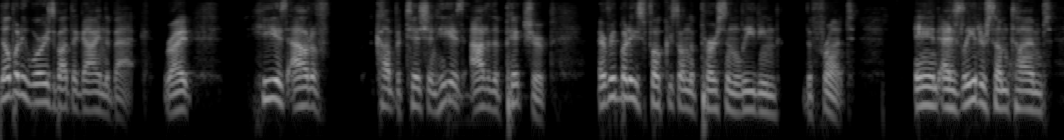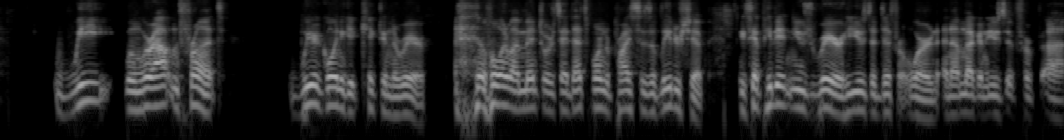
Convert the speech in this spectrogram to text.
Nobody worries about the guy in the back, right? He is out of competition. He is out of the picture. Everybody's focused on the person leading the front. And as leaders, sometimes we, when we're out in front, we're going to get kicked in the rear. one of my mentors said that's one of the prices of leadership, except he didn't use rear. He used a different word, and I'm not going to use it for uh,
